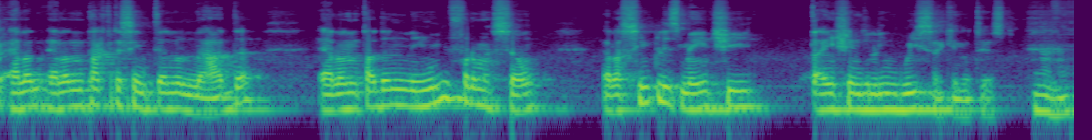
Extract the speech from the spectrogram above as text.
Ela, ela não está acrescentando nada, ela não está dando nenhuma informação, ela simplesmente está enchendo linguiça aqui no texto. Uhum.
